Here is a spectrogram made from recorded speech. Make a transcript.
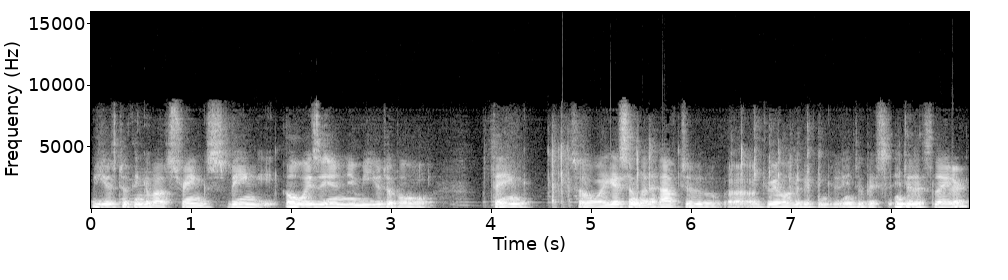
used to think about strings being always an immutable thing. So I guess I'm going to have to uh, drill a little bit into this into this later.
